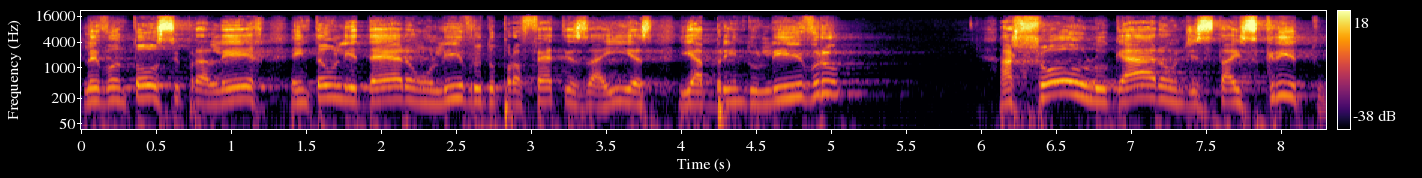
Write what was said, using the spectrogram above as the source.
levantou-se para ler. Então lhe deram o livro do profeta Isaías, e abrindo o livro, achou o lugar onde está escrito:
